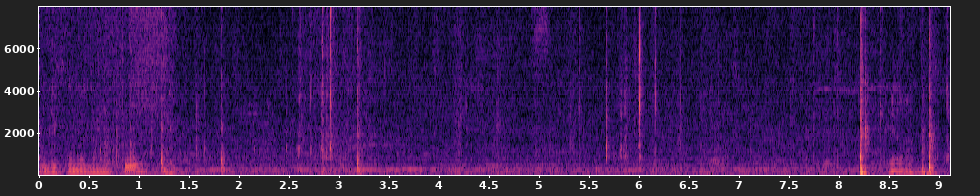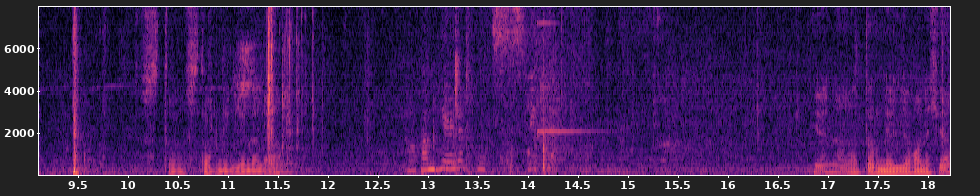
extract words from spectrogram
Balik ko na lang ito. Yan. Tapos to, tornilyo na lang. Oh, come here na. Let's sleep na. Yan, ah, tornilyo ko na siya.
